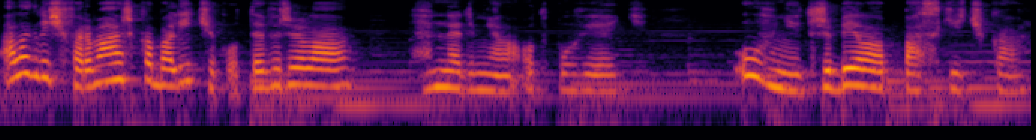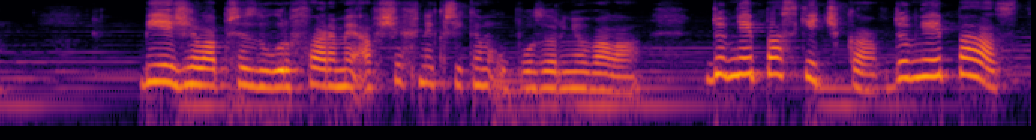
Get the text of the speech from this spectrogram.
Ale když farmářka balíček otevřela, hned měla odpověď. Uvnitř byla pastička. Běžela přes dvůr farmy a všechny křikem upozorňovala. V domě je pastička, v domě je past.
